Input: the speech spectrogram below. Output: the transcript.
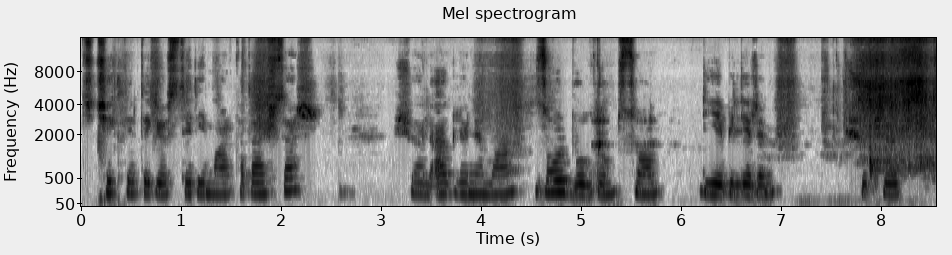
çiçekleri de göstereyim arkadaşlar. Şöyle aglonema zor buldum son diyebilirim. Şu tür.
